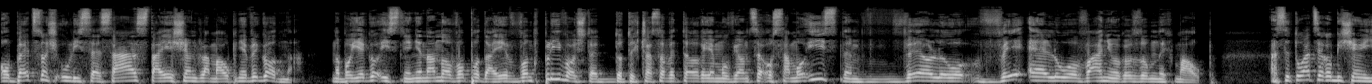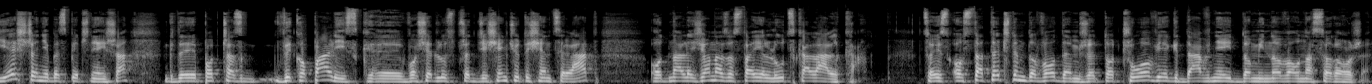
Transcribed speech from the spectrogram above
Obecność Ulisesa staje się dla małp niewygodna. No bo jego istnienie na nowo podaje w wątpliwość te dotychczasowe teorie mówiące o samoistnym wyelu rozumnych małp. A sytuacja robi się jeszcze niebezpieczniejsza, gdy podczas wykopalisk e, w osiedlu sprzed 10 tysięcy lat odnaleziona zostaje ludzka lalka, co jest ostatecznym dowodem, że to człowiek dawniej dominował na Sororze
